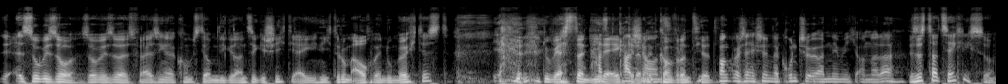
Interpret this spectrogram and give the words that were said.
Ja, sowieso, sowieso. Als Freisinger kommst du um die ganze Geschichte eigentlich nicht drum, auch wenn du möchtest. Ja. Du wärst dann jede Ecke damit konfrontiert. Fängt wahrscheinlich schon in der Grundschule an, nehme ich an, oder? Das ist tatsächlich so.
